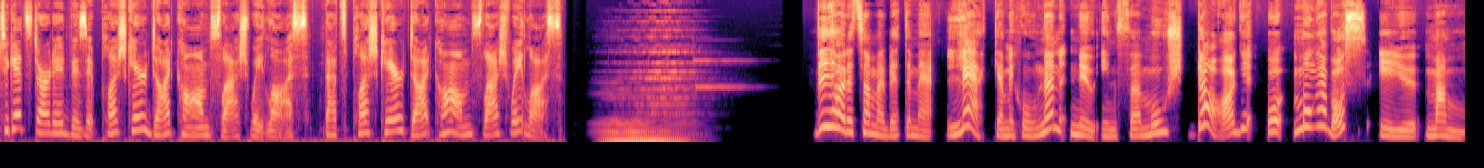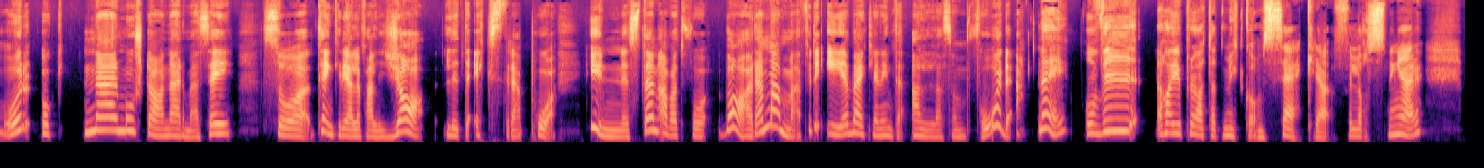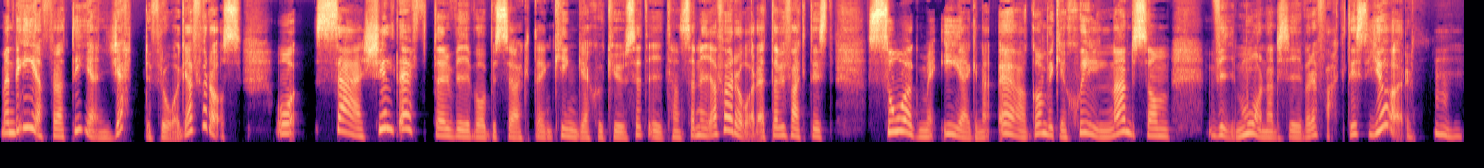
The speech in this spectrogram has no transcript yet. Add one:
To get started, visit plushcare.com slash weight loss. That's plushcare.com slash weight loss. Vi har ett samarbete med Läkarmissionen nu inför Mors dag. Och många av oss är ju mammor och när Mors dag närmar sig så tänker i alla fall jag lite extra på ynnesten av att få vara mamma. För det är verkligen inte alla som får det. Nej, och vi har ju pratat mycket om säkra förlossningar. Men det är för att det är en hjärtefråga för oss. Och särskilt efter vi var besökte Kinga-sjukhuset i Tanzania förra året där vi faktiskt såg med egna ögon vilken skillnad som vi månadsgivare faktiskt gör. Mm.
